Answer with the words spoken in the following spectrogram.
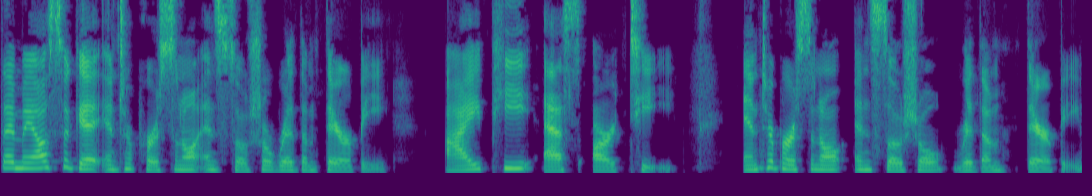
They may also get interpersonal and social rhythm therapy, IPSRT, interpersonal and social rhythm therapy.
